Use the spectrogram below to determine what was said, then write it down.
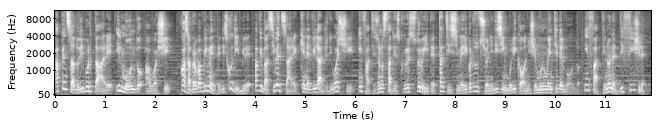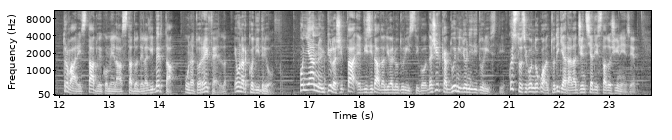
ha pensato di portare il mondo a Washi, cosa probabilmente discutibile, ma vi basti pensare che nel villaggio di Washi infatti sono state costruite tantissime riproduzioni di simboli iconici e monumenti del mondo. Infatti non è difficile trovare statue come la Statua della Libertà, una Torre Eiffel e un Arco di Trionfo. Ogni anno in più la città è visitata a livello turistico da circa 2 milioni di turisti, questo secondo quanto dichiara l'agenzia di Stato cinese.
